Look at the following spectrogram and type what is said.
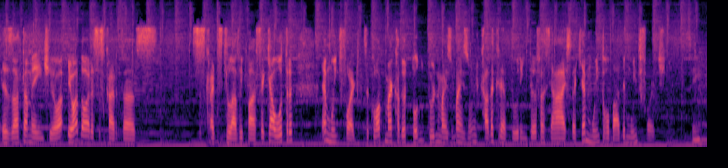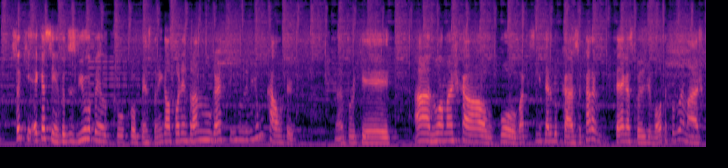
Exatamente. Eu, eu adoro essas cartas. Essas cartas que lava e passa. É que a outra é muito forte. Você coloca o marcador todo turno, mais um, mais um, em cada criatura. Então eu falo assim, ah, isso daqui é muito roubado, é muito forte. Sim. Isso aqui é que assim, o que eu desvio que eu, que eu penso também é que ela pode entrar num lugar, inclusive, de um counter. Né? Porque, ah, numa mágica alvo, pô, vai pro cemitério do cara. Se o cara pega as coisas de volta, é problemático.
